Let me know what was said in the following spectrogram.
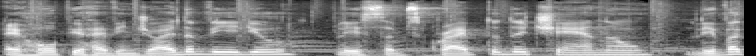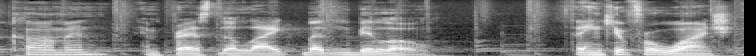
I hope you have enjoyed the video, please subscribe to the channel, leave a comment and press the like button below. Thank you for watching.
